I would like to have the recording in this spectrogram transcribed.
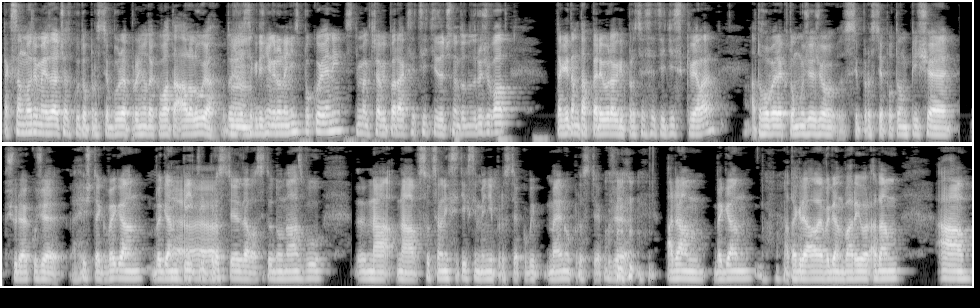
tak samozřejmě za začátku to prostě bude pro něho taková ta aleluja. Protože mm. zase, když někdo není spokojený s tím, jak třeba vypadá, jak se cítí, začne to dodržovat, tak je tam ta perioda, kdy prostě se cítí skvěle a toho vede k tomu, že, že si prostě potom píše všude jakože hashtag vegan, vegan PT prostě, dává si to do názvu, na, na sociálních sítích si mění prostě jakoby jméno prostě jakože Adam vegan a tak dále, vegan warrior Adam a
